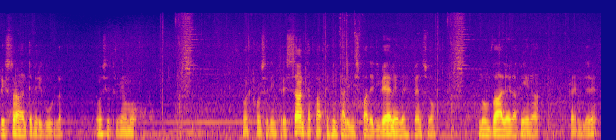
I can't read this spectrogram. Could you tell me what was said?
ristorante per i ghoul. Vediamo se troviamo qualcosa di interessante, a parte quintali di spade di Velen, che penso non vale la pena prendere.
